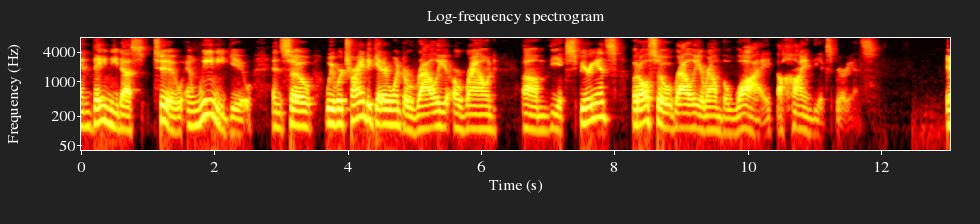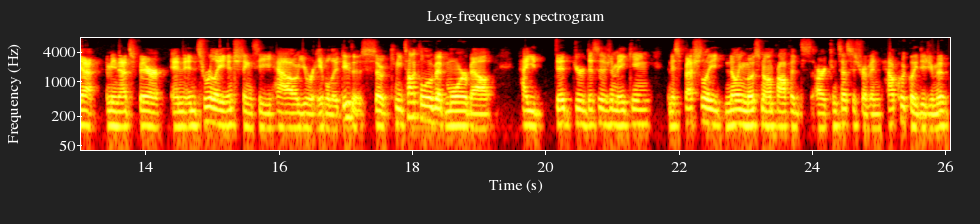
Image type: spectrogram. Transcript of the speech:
and they need us too, and we need you. And so we were trying to get everyone to rally around um, the experience, but also rally around the why behind the experience. Yeah, I mean, that's fair. And, and it's really interesting to see how you were able to do this. So, can you talk a little bit more about how you did your decision making and especially knowing most nonprofits are consensus driven, how quickly did you move?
